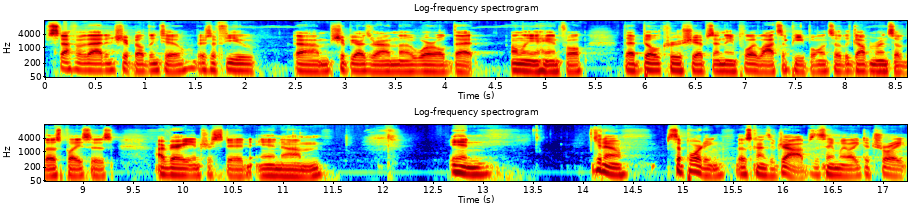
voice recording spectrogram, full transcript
stuff of that in shipbuilding too. There's a few um, shipyards around the world that only a handful that build cruise ships and they employ lots of people, and so the governments of those places are very interested in um, in you know supporting those kinds of jobs the same way like Detroit,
